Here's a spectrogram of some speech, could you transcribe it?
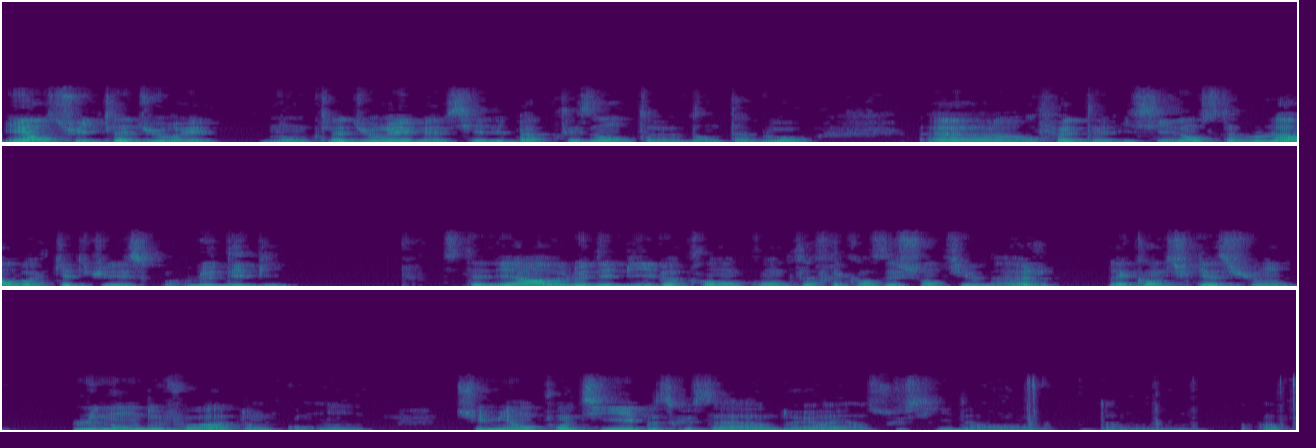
Et ensuite la durée. Donc la durée, même si elle n'est pas présente euh, dans le tableau, euh, en fait ici dans ce tableau-là, on va calculer le débit. C'est-à-dire euh, le débit va prendre en compte la fréquence d'échantillonnage, la quantification, le nombre de fois. Donc j'ai mis en pointillé parce que ça, d'ailleurs, il y a un souci dans, dans hop,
